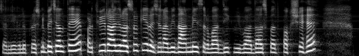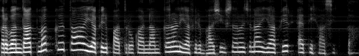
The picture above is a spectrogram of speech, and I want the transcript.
चलिए अगले प्रश्न पे चलते हैं। पृथ्वीराज रासो के रचना विधान में सर्वाधिक विवादास्पद पक्ष है। प्रबंधात्मकता या फिर पात्रों का नामकरण या फिर भाषिक संरचना या फिर ऐतिहासिकता?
